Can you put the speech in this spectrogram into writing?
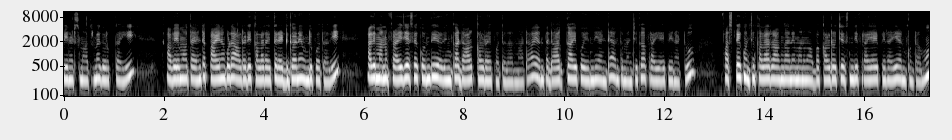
పీనట్స్ మాత్రమే దొరుకుతాయి. అవి ఏమవుతాయంటే పైన కూడా ఆల్రెడీ కలర్ అయితే రెడ్గానే ఉండిపోతుంది. అది మనం ఫ్రై చేసే కొంది అది ఇంకా డార్క్ కలర్ అయిపోతుంది అనమాట ఎంత డార్క్గా అయిపోయింది అంటే అంత మంచిగా ఫ్రై అయిపోయినట్టు. ఫస్టే కొంచెం కలర్ రాగానే మనం అబ్బా కలర్ వచ్చేసింది ఫ్రై అయిపోయినాయి అనుకుంటాము.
